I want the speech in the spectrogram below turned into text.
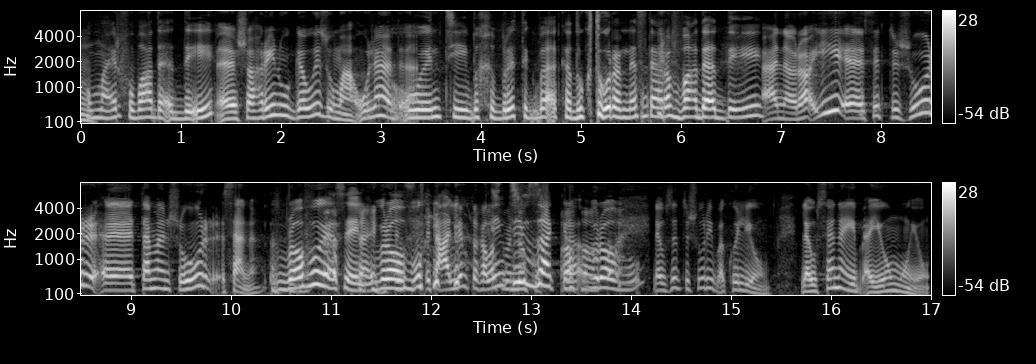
هم عرفوا بعض قد إيه. آه، شهرين واتجوزوا معقوله ده وأنتي بخبرتك بقى كدكتورة الناس تعرف بعض قد إيه. أنا رأيي آه، ست شهور آه، تمن شهور سنة. برافو يا سالي برافو. اتعلمت خلاص أنتي منكم. مذاكرة. آه. برافو. لو ست شهور يبقى كل يوم. لو سنة يبقى يوم ويوم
